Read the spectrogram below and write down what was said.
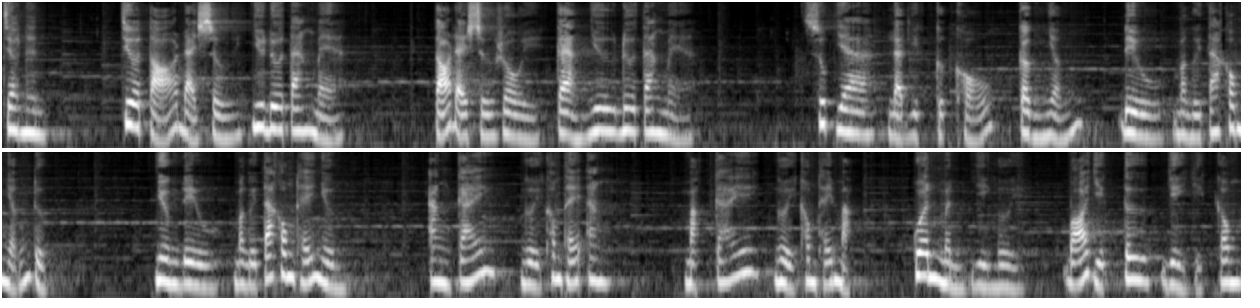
Cho nên, chưa tỏ đại sự như đưa tang mẹ, tỏ đại sự rồi càng như đưa tang mẹ. Xuất gia là việc cực khổ, cần nhẫn, điều mà người ta không nhẫn được. Nhường điều mà người ta không thể nhường. Ăn cái người không thể ăn, mặc cái người không thể mặc, quên mình vì người, bỏ việc tư vì việc công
